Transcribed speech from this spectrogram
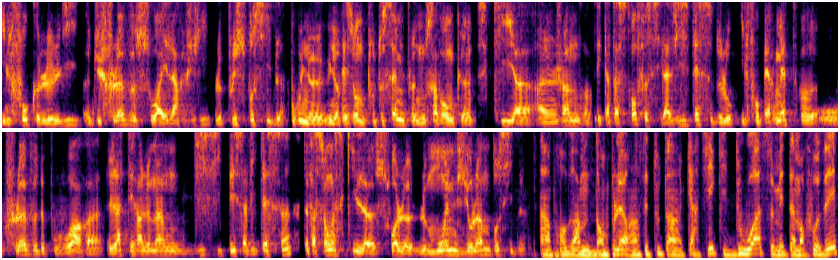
il faut que le lit du fleuve soit élargi le plus possible. Pour une, une raison toute simple, nous savons que ce qui engendre les catastrophes, c'est la vitesse de l'eau. Il faut permettre au fleuve de pouvoir latéralement dissiper sa vitesse de façon à ce qu'il soit le, moins violent possible. Un programme d'ampleur, hein, c'est tout un quartier qui doit se métamorphoser.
